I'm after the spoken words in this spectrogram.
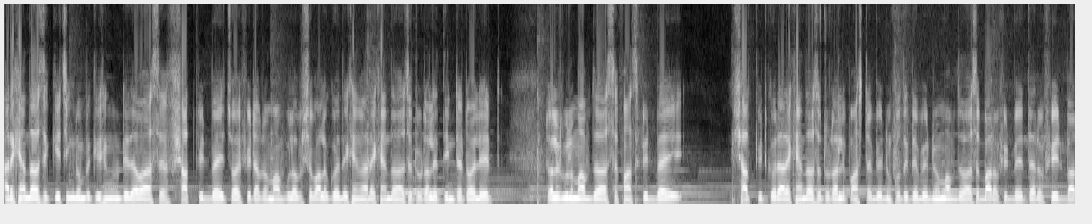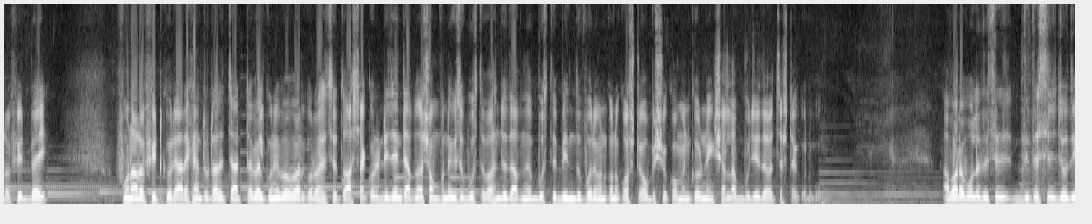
আর এখানে দেওয়া আছে কিচিং রুমটি কিচিং রুমটি দেওয়া আছে সাত ফিট বাই ছয় ফিট আপনার মাপগুলো অবশ্যই ভালো করে দেখে আর এখানে দেওয়া আছে টোটালি তিনটা টয়লেট টয়লেটগুলো মাপ দেওয়া আছে পাঁচ ফিট বাই সাত ফিট করে আর এখানে দেওয়া আছে টোটালি পাঁচটা বেডরুম প্রত্যেকটা বেডরুম মাপ দেওয়া আছে বারো ফিট বাই তেরো ফিট বারো ফিট বাই পনেরো ফিট করে। আর এখানে টোটালি চারটা ব্যালকনি ব্যবহার করা হয়েছে। তো আশা করি ডিজাইনটা আপনারা সম্পূর্ণ কিছু বুঝতে পারছেন। যদি আপনাদের বুঝতে বিন্দু পরিমাণ কোনো কষ্ট, অবশ্যই কমেন্ট করুন। ইনশাল্লাহ বুঝিয়ে দেওয়ার চেষ্টা করব। আবারও বলে দিতেছি দিতেছি, যদি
